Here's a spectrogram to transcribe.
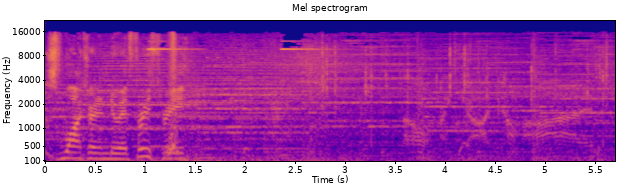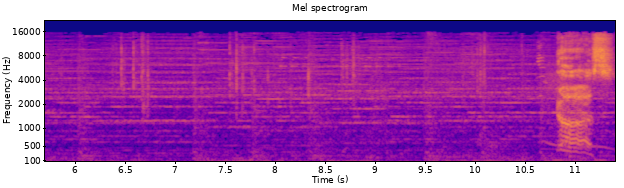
Just walked right into it. 3 3. Oh my god, come on. Yes!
